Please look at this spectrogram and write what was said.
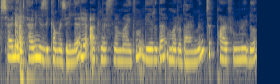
Şöyle iki tane yüz yıkama jeli. Biri Acne diğeri de Maruderm'in. Bir tık parfümlüydü.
